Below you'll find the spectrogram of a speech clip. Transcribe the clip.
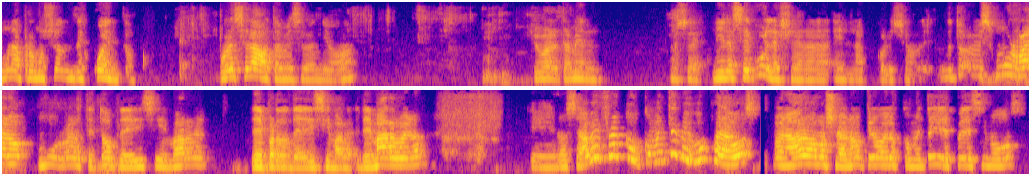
una promoción de descuento. Por ese lado también se vendió, ¿eh? Igual también, no sé, ni las secuelas llegan en la colección. Es muy raro, muy raro este top de DC Marvel, de, perdón, de DC Marvel, de Marvel, ¿no? Eh, no sé, a ver, Franco, comentame vos para vos. Bueno, ahora vamos ya, ¿no? Quiero ver los comentarios y después decimos vos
